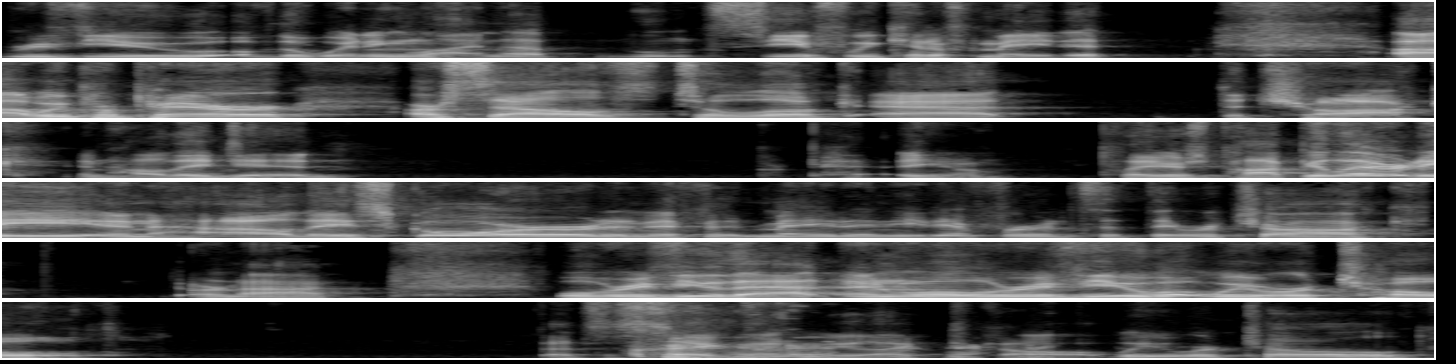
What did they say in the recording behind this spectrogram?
review of the winning lineup. We'll see if we could have made it. Uh, we prepare ourselves to look at the chalk and how they did. You know, players' popularity and how they scored, and if it made any difference that they were chalk or not. We'll review that and we'll review what we were told. That's a segment we like to call We Were Told.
